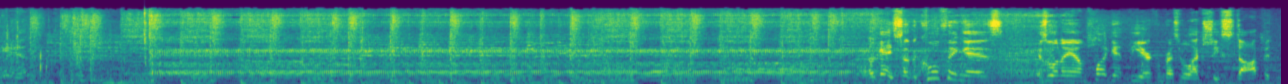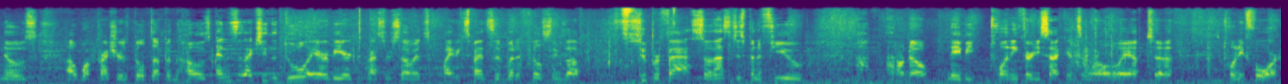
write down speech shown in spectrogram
And Okay, so the cool thing is, is when I unplug it, the air compressor will actually stop. It knows uh, what pressure is built up in the hose. And this is actually the dual ARB air compressor, so it's quite expensive, but it fills things up super fast. So that's just been a few, I don't know, maybe 20, 30 seconds, and we're all the way up to 24.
